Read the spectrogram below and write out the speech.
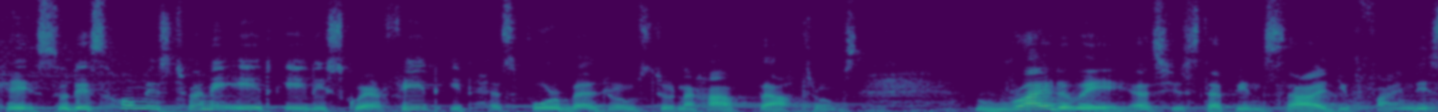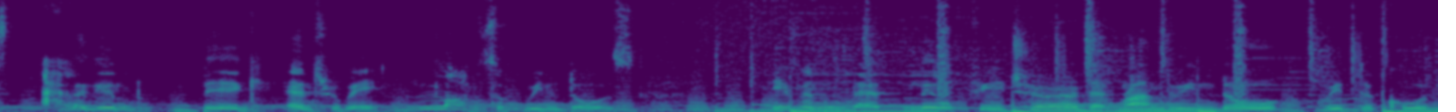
Okay, so this home is 2880 square feet. It has four bedrooms, two and a half bathrooms. Right away, as you step inside, you find this elegant, big entryway, lots of windows. Even that little feature, that round window with the coat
